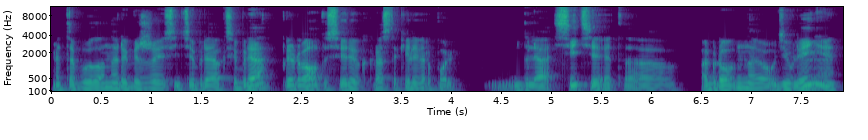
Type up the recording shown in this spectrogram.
Это было на рубеже сентября-октября. Прервал эту серию как раз-таки Ливерпуль. Для Сити это огромное удивление,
